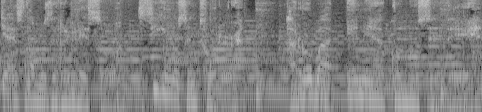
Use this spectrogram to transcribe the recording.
Ya estamos de regreso. Síguenos en Twitter, arroba NAConocete.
